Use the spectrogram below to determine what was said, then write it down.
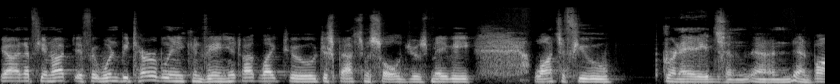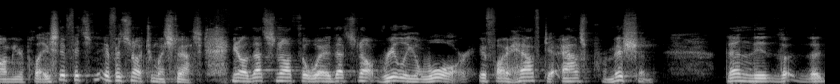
Yeah, and if you're not, if it wouldn't be terribly inconvenient, I'd like to dispatch some soldiers, maybe launch a few grenades and, and, and bomb your place if it's, if it's not too much to ask. You know, that's not the way, that's not really a war. If I have to ask permission, then the, the, the,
